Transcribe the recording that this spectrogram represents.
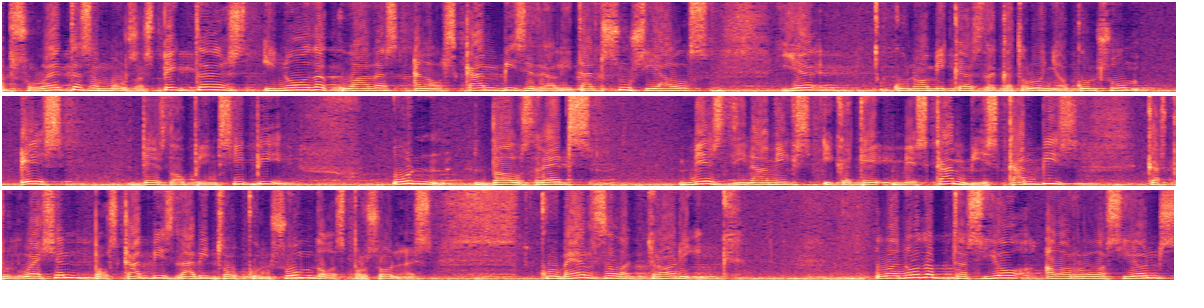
obsoletes en molts aspectes i no adequades en els canvis i realitats socials i econòmiques de Catalunya. El consum és, des del principi, un dels drets més dinàmics i que té més canvis, canvis que es produeixen pels canvis d'hàbits al consum de les persones, comerç electrònic, la no adaptació a les relacions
